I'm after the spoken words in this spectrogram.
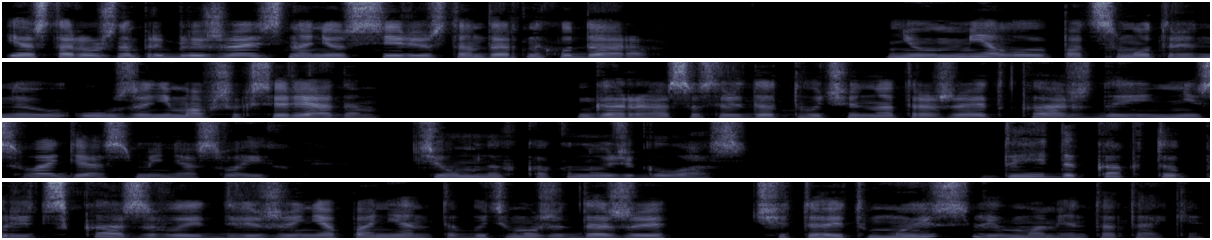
и, осторожно приближаясь, нанес серию стандартных ударов. Неумелую, подсмотренную у занимавшихся рядом. Гора сосредоточенно отражает каждый, не сводя с меня своих темных, как ночь, глаз. Да и да как-то предсказывает движение оппонента, быть может, даже читает мысли в момент атаки.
